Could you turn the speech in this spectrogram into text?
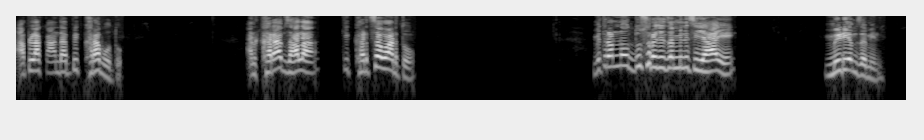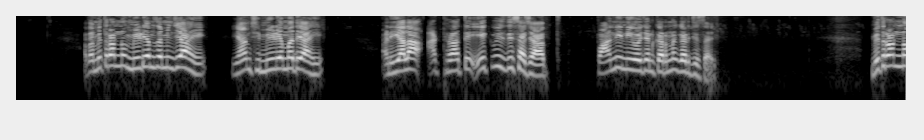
आपला कांदा पीक खराब होतो. आणि खराब झाला की खर्च वाढतो. मित्रांनो दुसरं जे जमिनीचं हे आहे मीडियम जमीन. आता मित्रांनो मीडियम जमीन जी आहे ही आमची मीडियममध्ये आहे आणि याला अठरा ते एकवीस दिवसाच्या आत पाणी नियोजन करणं गरजेचं आहे. मित्रांनो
